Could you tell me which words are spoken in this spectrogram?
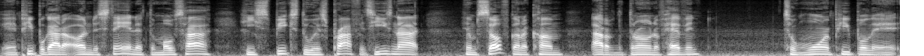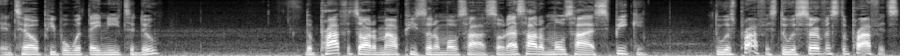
And people got to understand that the Most High, He speaks through His prophets. He's not Himself going to come out of the throne of heaven to warn people and, and tell people what they need to do. The prophets are the mouthpiece of the Most High. So that's how the Most High is speaking through his prophets, through his servants, the prophets.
